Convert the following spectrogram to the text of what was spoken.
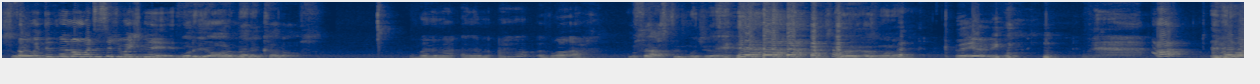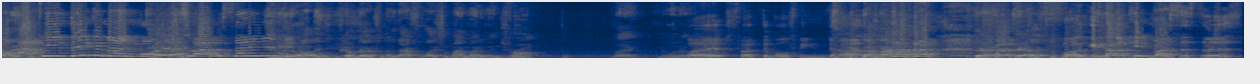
So, So it depends on what the situation is. What are your automatic cutoffs? What am I? Um, I don't. Well, I, Besides sleeping with your clearly that's one of them. clearly. I, I, don't, I I can't think of nothing more. That's what I was saying. Even though I think you can come back from that, I feel like somebody might have been drunk. Like, whatever. What? Fuck the both of you die. That death? Fuck it, I'll get my sisters.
